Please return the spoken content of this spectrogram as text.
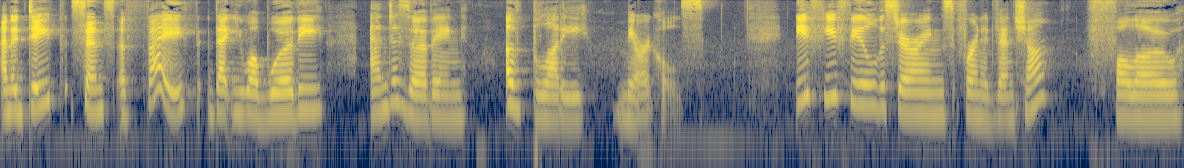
And a deep sense of faith that you are worthy and deserving of bloody miracles. If you feel the stirrings for an adventure, follow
